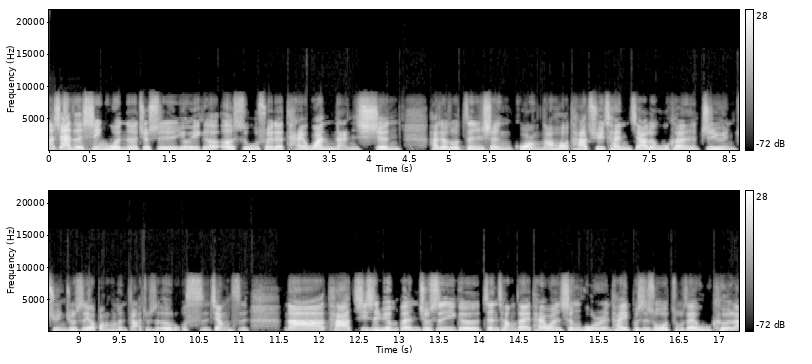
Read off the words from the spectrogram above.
那下一则新闻呢，就是有一个二十五岁的台湾男生，他叫做曾胜光，然后他去参加了乌克兰的志愿军，就是要帮他们打，就是俄罗斯这样子。那他其实原本就是一个正常在台湾生活人，他也不是说住在乌克兰，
